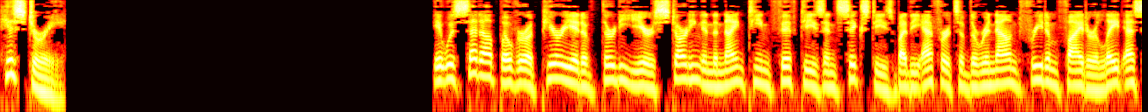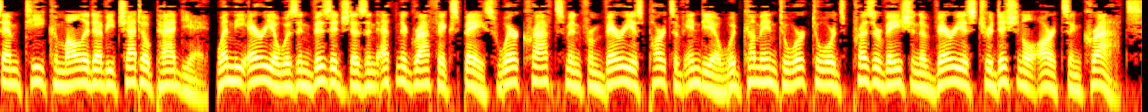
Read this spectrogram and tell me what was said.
History It was set up over a period of 30 years starting in the 1950s and 60s by the efforts of the renowned freedom fighter late SMT Kamaladevi Chattopadhyay, when the area was envisaged as an ethnographic space where craftsmen from various parts of India would come in to work towards preservation of various traditional arts and crafts.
